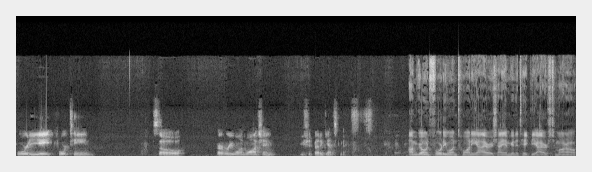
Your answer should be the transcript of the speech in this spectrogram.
48 14. So, for everyone watching, you should bet against me. I'm going 41-20 Irish. I am going to take the Irish tomorrow,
